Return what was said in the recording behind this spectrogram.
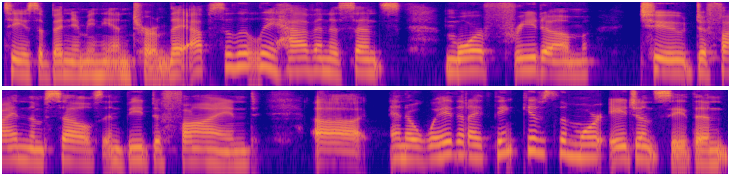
to use a Benjaminian term. They absolutely have, in a sense, more freedom to define themselves and be defined uh, in a way that I think gives them more agency than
